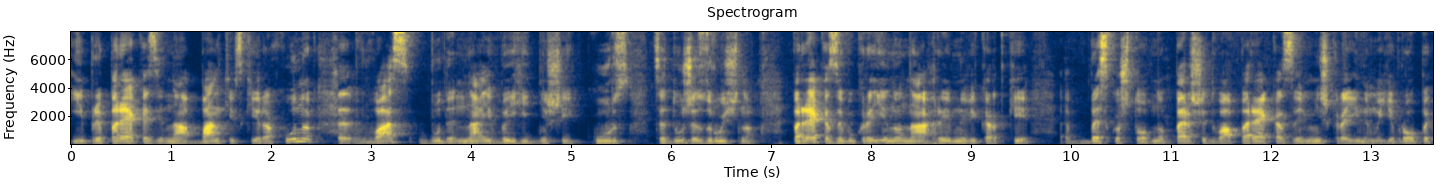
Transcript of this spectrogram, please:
І при переказі на банківський рахунок е, у вас буде найвигідніший курс. Це дуже зручно. Перекази в Україну на гривневі картки. е, Безкоштовно перші два перекази між країнами Європи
